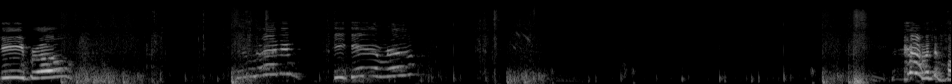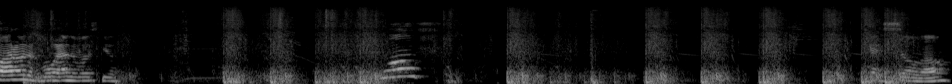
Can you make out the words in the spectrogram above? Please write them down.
D, bro! You running? Get him, bro! I'm at the bottom of the board, I'm the most skilled. Wolf! Guy's so low.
